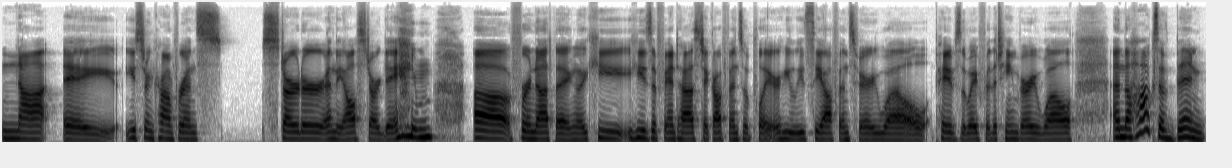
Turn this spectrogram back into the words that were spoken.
not a Eastern Conference starter in the All Star game uh, for nothing. Like he he's a fantastic offensive player. He leads the offense very well, paves the way for the team very well. And the Hawks have been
